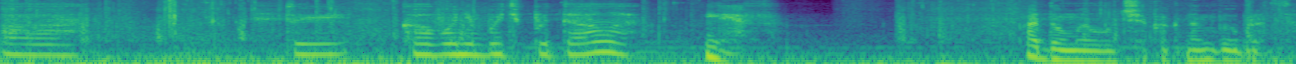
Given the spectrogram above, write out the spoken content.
А ты кого-нибудь пытала? Лев, подумай лучше, как нам выбраться.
